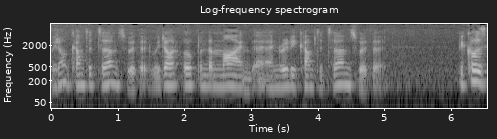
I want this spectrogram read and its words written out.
We don't come to terms with it. We don't open the mind and really come to terms with it. Because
